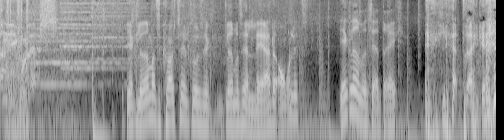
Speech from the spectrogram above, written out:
og Nicolas. Jeg glæder mig til cocktailkurs. Jeg glæder mig til at lære det ordentligt. Jeg glæder mig til at drikke. jeg drikker Altså,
